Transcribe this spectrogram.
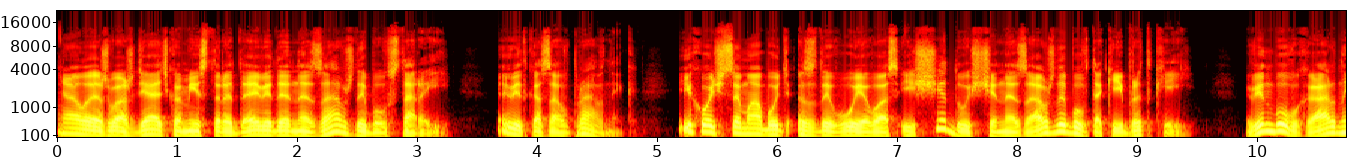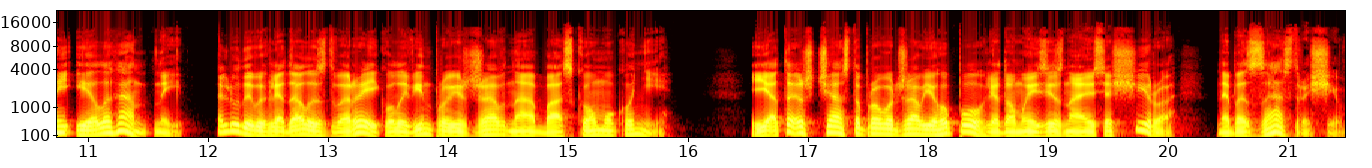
Але ж ваш дядько, містере Девіде, не завжди був старий, відказав правник, і, хоч це, мабуть, здивує вас іще дужче, не завжди був такий бридкий. Він був гарний і елегантний. Люди виглядали з дверей, коли він проїжджав на баскому коні. Я теж часто проводжав його поглядом і зізнаюся щиро, не без заздрощів,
